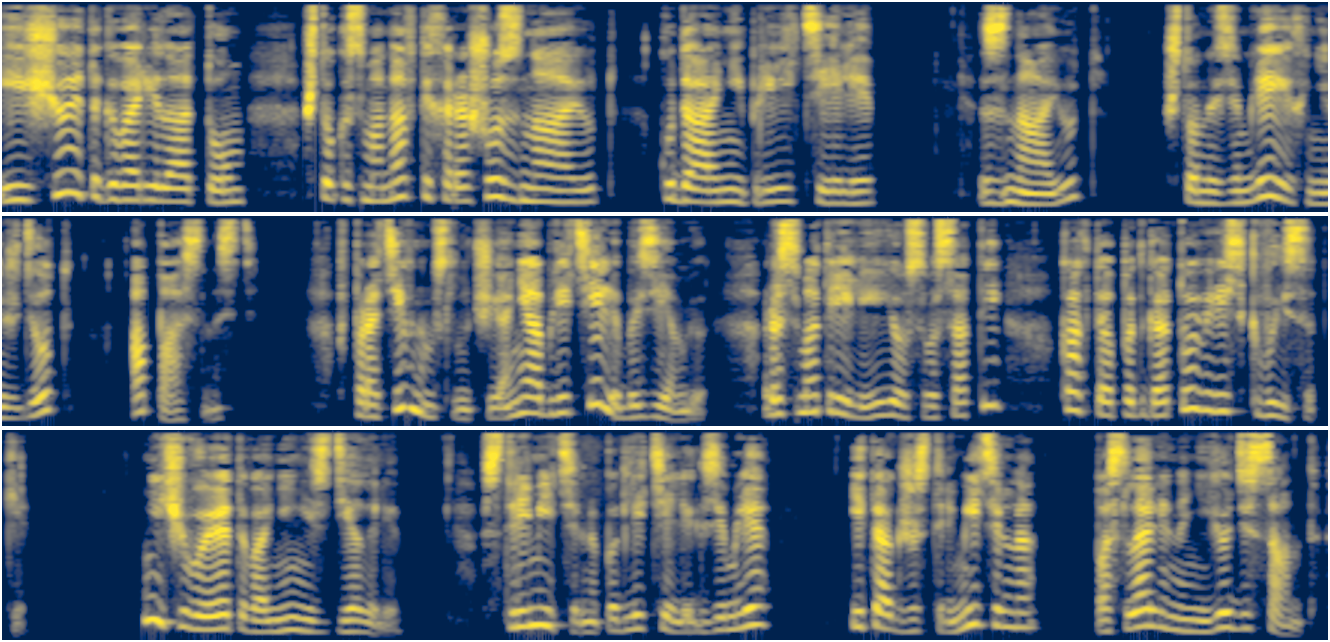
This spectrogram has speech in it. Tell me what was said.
И еще это говорило о том, что космонавты хорошо знают, куда они прилетели, знают, что на Земле их не ждет опасность. В противном случае они облетели бы Землю, рассмотрели ее с высоты, как-то подготовились к высадке. Ничего этого они не сделали стремительно подлетели к земле и также стремительно послали на нее десант.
